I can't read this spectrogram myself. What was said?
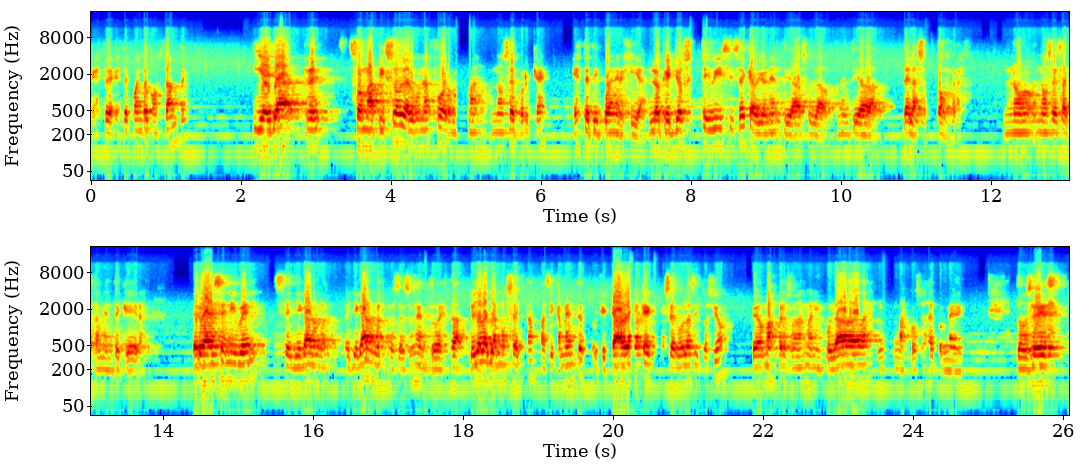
Este, este cuento constante y ella somatizó de alguna forma, no sé por qué, este tipo de energía. Lo que yo sí vi, sí sé que había una entidad a su lado, una entidad de las sombras. No, no sé exactamente qué era. Pero a ese nivel se llegaron llegaron los procesos dentro de esta, yo ya la llamo secta, básicamente, porque cada vez que observo la situación veo más personas manipuladas y más cosas de por medio. Entonces,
